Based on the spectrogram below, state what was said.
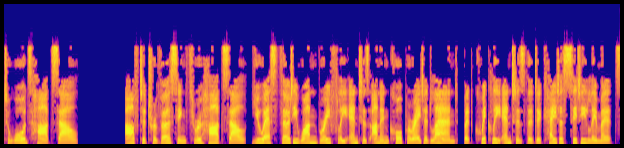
towards Hartselle. After traversing through Hartselle, US 31 briefly enters unincorporated land, but quickly enters the Decatur city limits.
